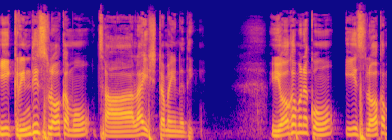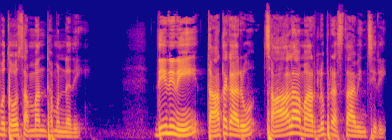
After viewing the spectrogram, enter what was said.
ఈ క్రింది శ్లోకము చాలా ఇష్టమైనది. యోగమునకు ఈ శ్లోకముతో సంబంధమున్నది. దీనిని తాతగారు చాలా మార్లు ప్రస్తావించిరి.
